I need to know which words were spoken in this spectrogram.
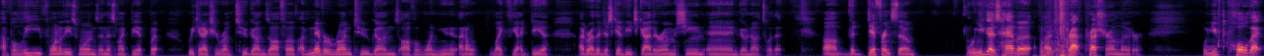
I believe one of these ones, and this might be it, but we can actually run two guns off of. I've never run two guns off of one unit. I don't like the idea. I'd rather just give each guy their own machine and go nuts with it. Um, the difference, though, when you guys have a, a trap pressure unloader, when you pull that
